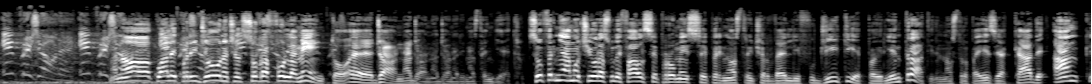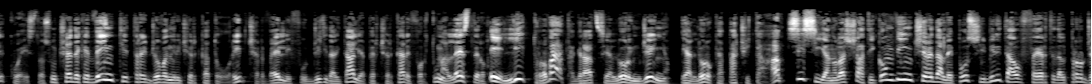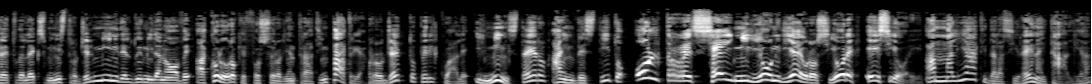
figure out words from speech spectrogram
In prigione! In Ma prigione! no, quale prigione? C'è il sovraffollamento. Eh, Gianna, Gianna, Gianna è rimasta indietro. Soffermiamoci ora sulle false promesse per i nostri cervelli fuggiti e poi rientrati. Nel nostro paese accade anche questo. Succede che 23 giovani ricercatori, cervelli fuggiti dall'Italia per cercare fortuna all'estero e lì trovata grazie al loro ingegno e alle loro capacità, si siano lasciati convincere dalle possibilità offerte dal progetto dell'ex ministro Gelmini del 2009 a coloro che fossero rientrati in patria, progetto per il quale il Ministero ha investito oltre 6 milioni di euro, siore e siori. Ammaliati dalla Sirena Italia,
